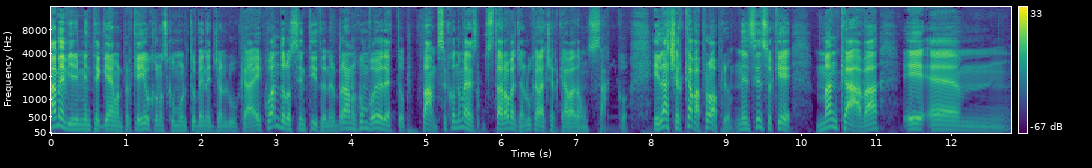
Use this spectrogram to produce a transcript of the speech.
A me viene in mente Gammon perché io conosco molto bene Gianluca e quando l'ho sentito nel brano con voi ho detto, pam, secondo me sta roba Gianluca la cercava da un sacco. E la cercava proprio, nel senso che mancava e ehm,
